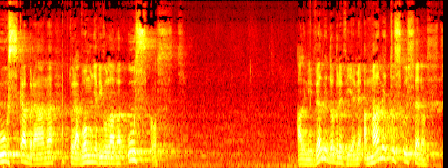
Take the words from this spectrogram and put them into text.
úzka brána, ktorá vo mne vyvoláva úzkosť. Ale my veľmi dobre vieme a máme tu skúsenosť,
